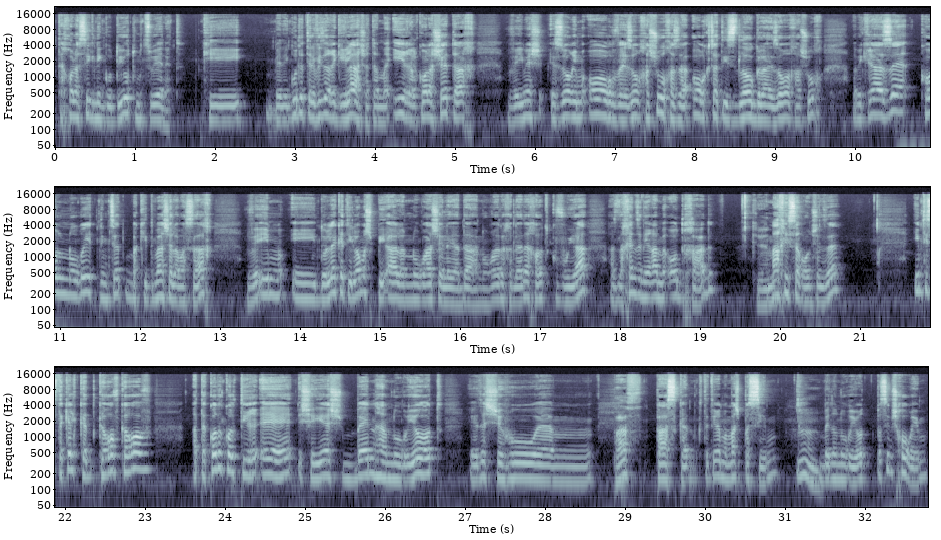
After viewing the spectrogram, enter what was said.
אתה יכול להשיג ניגודיות מצוינת. כי בניגוד לטלוויזיה רגילה, שאתה מאיר על כל השטח, ואם יש אזור עם אור ואזור חשוך, אז האור קצת יזלוג לאזור החשוך. במקרה הזה, כל נורית נמצאת בקדמה של המסך, ואם היא דולקת, היא לא משפיעה על הנורה שלידה. הנורה לידה יכולה להיות כבויה, אז לכן זה נראה מאוד חד. כן. מה החיסרון של זה? אם תסתכל קרוב קרוב, אתה קודם כל תראה שיש בין הנוריות איזשהו... אמ, פס? פס, כאן, אתה תראה ממש פסים mm. בין הנוריות, פסים שחורים.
